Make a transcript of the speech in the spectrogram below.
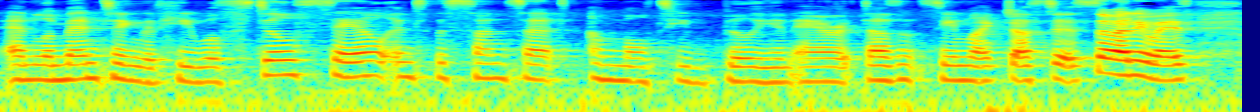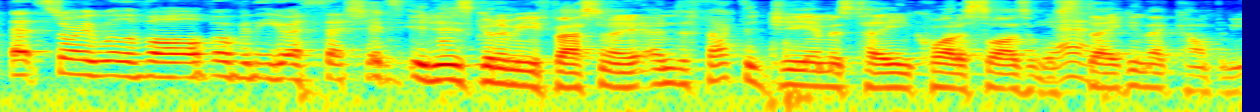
and lamenting that he will still sail into the sunset a multi billionaire. It doesn't seem like justice. So, anyways, that story will evolve over the US session. It, it is going to be fascinating. And the fact that GM is taking quite a sizable yeah. stake in that company,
